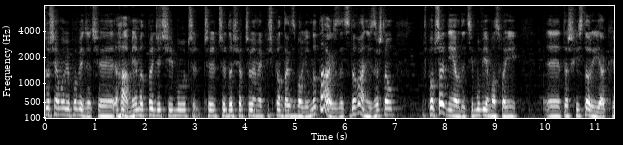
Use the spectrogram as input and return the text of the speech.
Cóż ja mogę powiedzieć? E, Aha, miałem odpowiedzieć mu, czy, czy, czy doświadczyłem jakiś kontakt z Bogiem. No tak, zdecydowanie. Zresztą w poprzedniej audycji mówiłem o swojej e, też historii, jak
